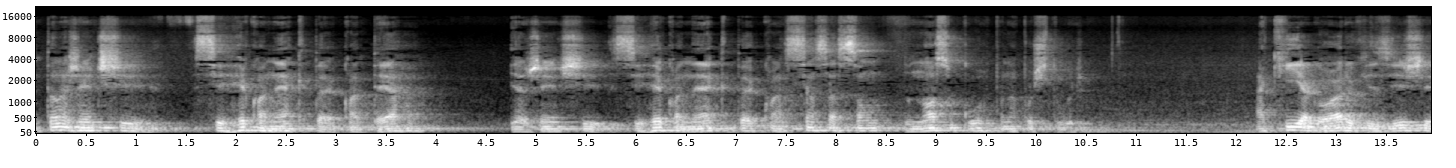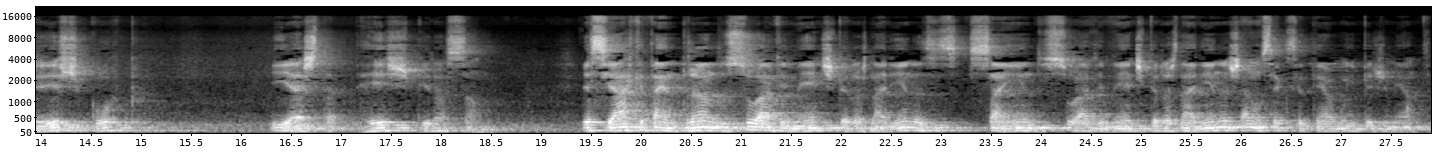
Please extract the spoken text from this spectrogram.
Então a gente se reconecta com a terra e a gente se reconecta com a sensação do nosso corpo na postura. Aqui e agora o que existe é este corpo e esta respiração. Esse ar que está entrando suavemente pelas narinas, saindo suavemente pelas narinas, a não ser que você tenha algum impedimento.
